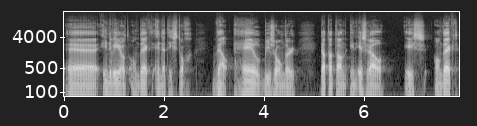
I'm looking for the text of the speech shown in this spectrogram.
uh, in de wereld ontdekt. En dat is toch wel heel bijzonder dat dat dan in Israël is ontdekt.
